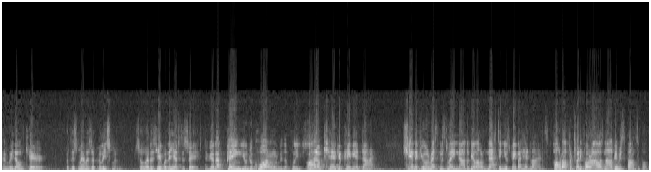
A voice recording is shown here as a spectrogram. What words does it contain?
And we don't care. But this man is a policeman, so let us hear what he has to say. If you're not paying you to quarrel with the police. Oh, I don't care if you pay me a dime. Sheehan, if you arrest Miss Lane now, there'll be a lot of nasty newspaper headlines. Hold off for 24 hours and I'll be responsible.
